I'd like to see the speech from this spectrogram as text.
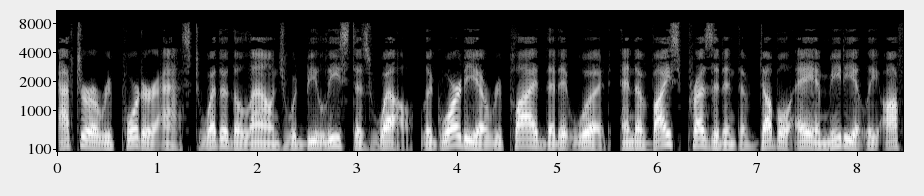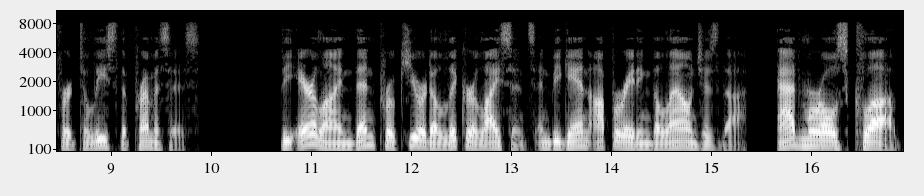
After a reporter asked whether the lounge would be leased as well, LaGuardia replied that it would, and a vice president of AA immediately offered to lease the premises. The airline then procured a liquor license and began operating the lounge as the Admirals Club.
